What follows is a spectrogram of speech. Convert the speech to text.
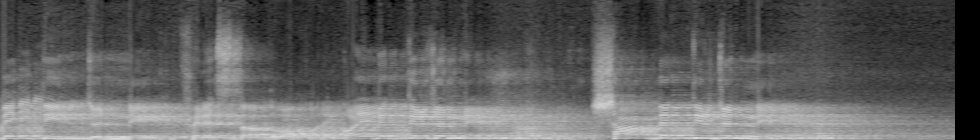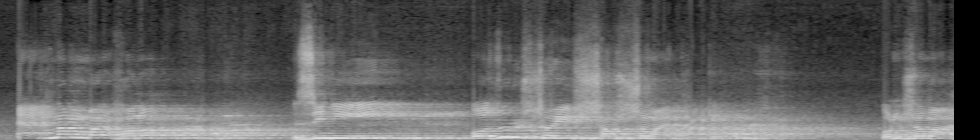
ব্যক্তির জন্যে ফেরেস্তারা দোয়া করে। কয় ব্যক্তির জন্যে? সাত ব্যক্তির জন্যে। এক নম্বর হল, যিনি অজুর সহিত সবসময় থাকে। কোন সময়?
